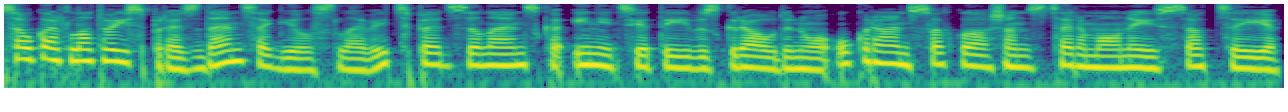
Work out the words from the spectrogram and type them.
Savukārt Latvijas prezidents Egils Levits pēc Zelenska iniciatīvas graudi no Ukrainas atklāšanas ceremonijas sacīja,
